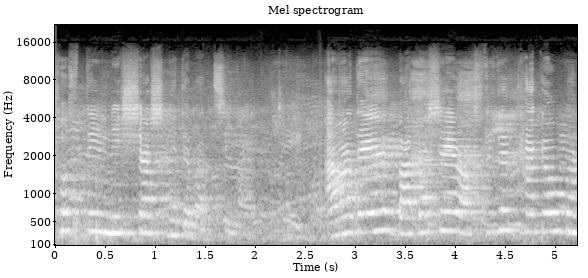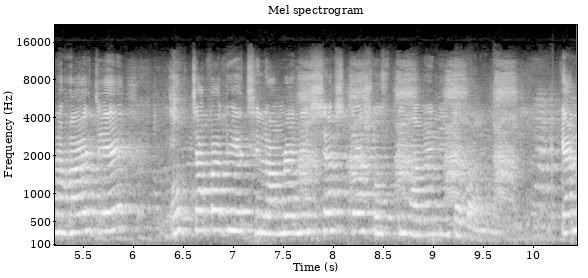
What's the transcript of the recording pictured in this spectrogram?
স্বস্তির নিঃশ্বাস নিতে পারছি। আমাদের বাতাসে অক্সিজেন থাকেও মনে হয় যে বুক চাপা দিয়েছিল আমরা নিঃশ্বাসটা স্বস্তিভাবে নিতে পারি না কেন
